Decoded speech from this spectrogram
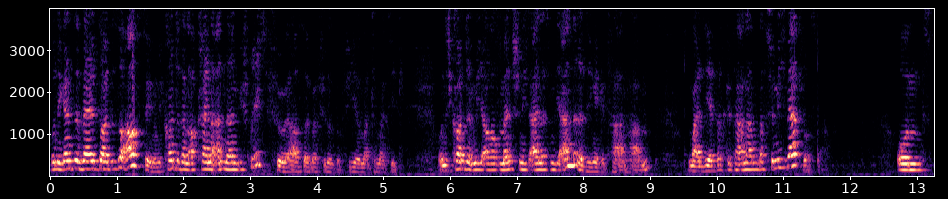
Und die ganze Welt sollte so aussehen. Und ich konnte dann auch keine anderen Gespräche führen, außer über Philosophie und Mathematik. Und ich konnte mich auch auf Menschen nicht einlassen, die andere Dinge getan haben, weil sie etwas getan haben, was für mich wertlos war. Und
